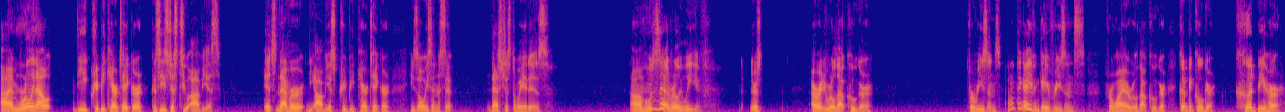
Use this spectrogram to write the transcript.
I'm ruling out the creepy caretaker because he's just too obvious. It's never the obvious creepy caretaker. He's always innocent. That's just the way it is. Um, who does that really leave? There's. I already ruled out Cougar. For reasons. I don't think I even gave reasons for why I ruled out Cougar. Could be Cougar could be her.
